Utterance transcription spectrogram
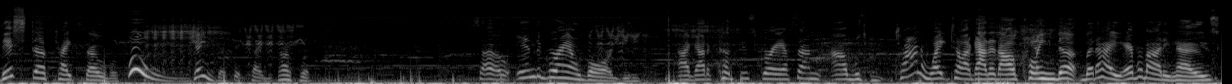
this stuff takes over. Whoo! Jesus, it takes over. So, in the ground garden, I got to cut this grass. i I was trying to wait till I got it all cleaned up, but hey, everybody knows.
